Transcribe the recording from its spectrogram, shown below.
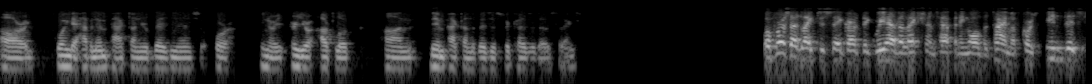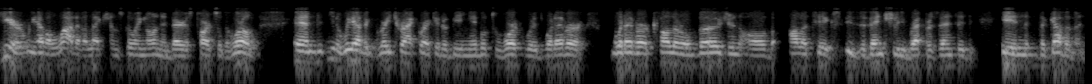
are going to have an impact on your business or, you know, or your outlook on the impact on the business because of those things? Well, first, I'd like to say, Kartik, we have elections happening all the time. Of course, in this year, we have a lot of elections going on in various parts of the world. And, you know, we have a great track record of being able to work with whatever, whatever color or version of politics is eventually represented in the government.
